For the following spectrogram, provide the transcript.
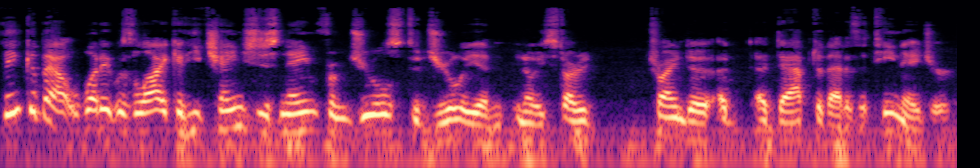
think about what it was like, and he changed his name from Jules to Julian. You know, he started trying to a- adapt to that as a teenager.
